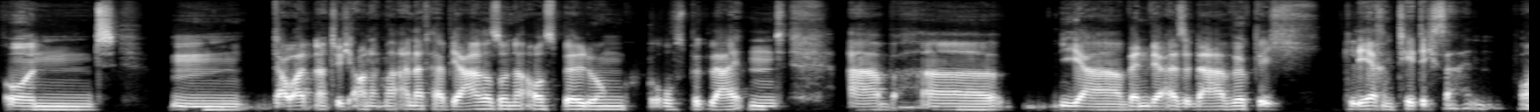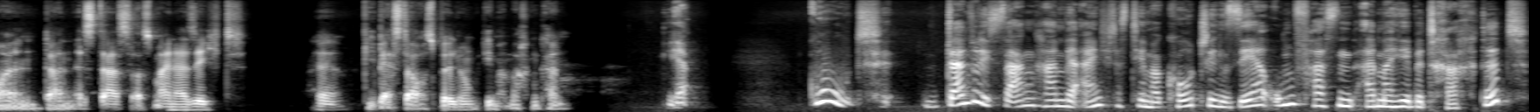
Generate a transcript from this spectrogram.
und mh, hm, dauert natürlich auch nochmal anderthalb Jahre so eine Ausbildung, berufsbegleitend. Aber äh, ja, wenn wir also da wirklich lehrend tätig sein wollen, dann ist das aus meiner Sicht äh, die beste Ausbildung, die man machen kann. Ja. Gut, dann würde ich sagen, haben wir eigentlich das Thema Coaching sehr umfassend einmal hier betrachtet.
